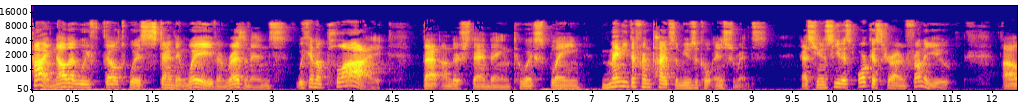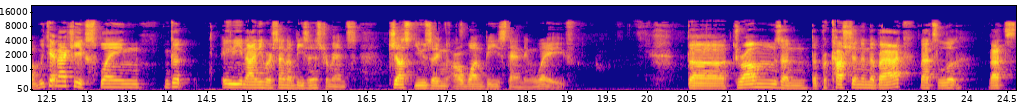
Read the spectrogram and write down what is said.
Hi, now that we've dealt with standing wave and resonance, we can apply that understanding to explain many different types of musical instruments. As you can see this orchestra in front of you, uh, we can actually explain good 80-90% of these instruments just using our 1D standing wave. The drums and the percussion in the back, that's that's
